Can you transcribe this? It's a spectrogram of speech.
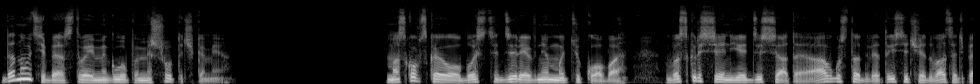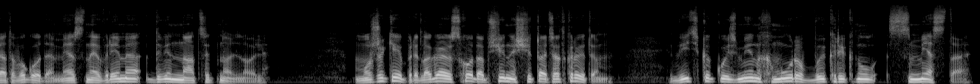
Да ну тебя с твоими глупыми шуточками. Московская область, деревня Матюкова. Воскресенье, 10 августа 2025 года. Местное время 12.00. «Мужики, предлагаю сход общины считать открытым». Витька Кузьмин хмуро выкрикнул «с места».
